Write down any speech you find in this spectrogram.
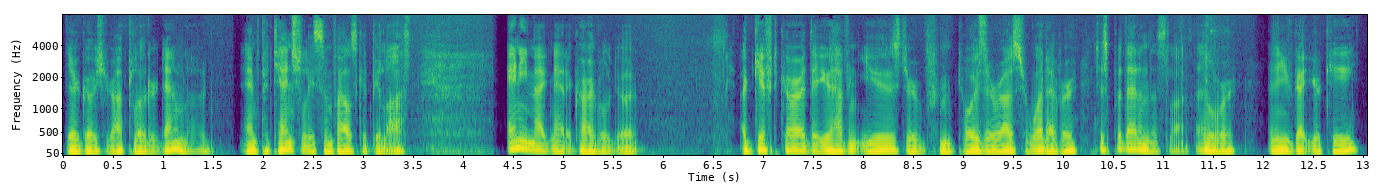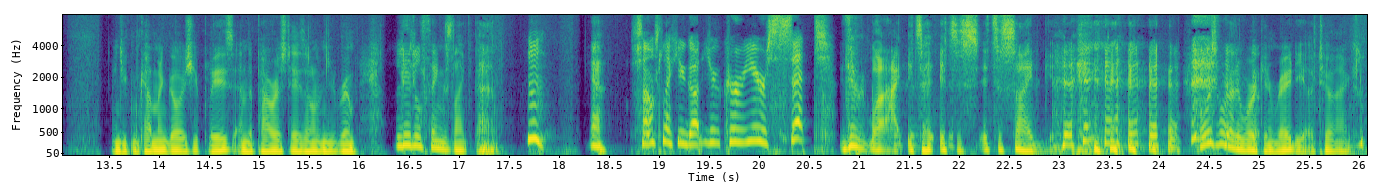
there goes your upload or download, and potentially some files could be lost. Any magnetic card will do it. A gift card that you haven't used, or from Toys R Us or whatever, just put that in the slot. That'll work. And then you've got your key, and you can come and go as you please, and the power stays on in your room. Little things like that. Hmm. Yeah. Sounds like you got your career set. There, well, I, it's a it's a it's a side gig. I always wanted to work in radio too. Actually,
